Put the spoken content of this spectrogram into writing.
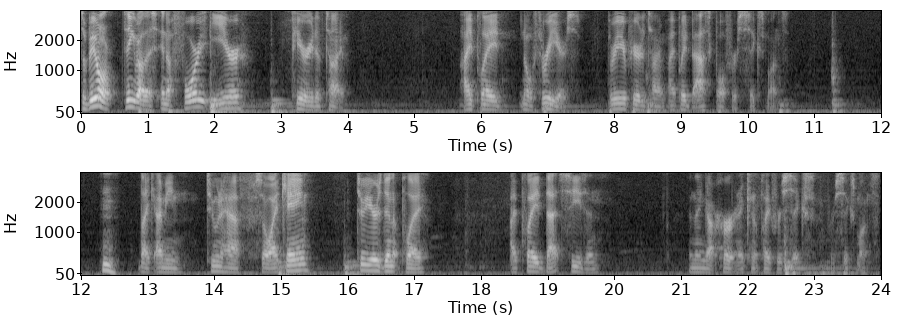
So people don't think about this. In a four-year period of time, I played no three years, three-year period of time. I played basketball for six months. Hmm. Like I mean, two and a half. So I came, two years didn't play. I played that season, and then got hurt, and I couldn't play for six for six months.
